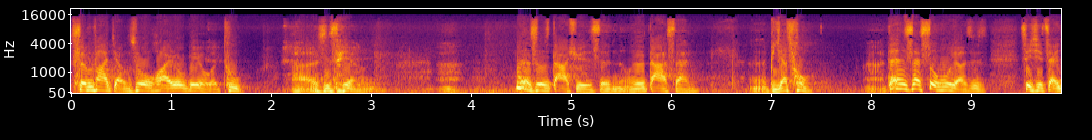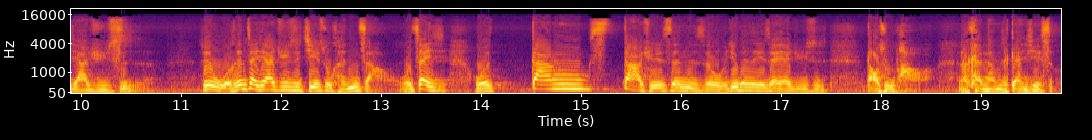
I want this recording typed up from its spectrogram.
生怕讲错话又被我吐。啊，是这样的。啊，那时候是大学生，我是大三，呃，比较冲。啊，但是在受不了这这些在家居士，所以我跟在家居士接触很早。我在我。当大学生的时候，我就跟这些在家居士到处跑，那看他们在干些什么，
